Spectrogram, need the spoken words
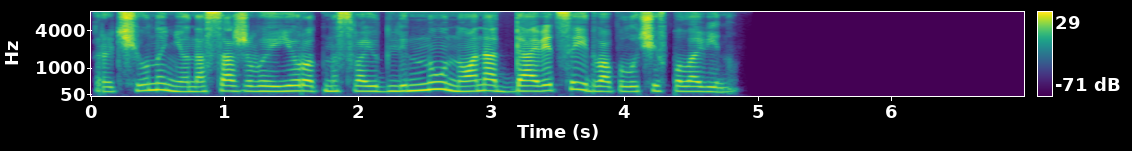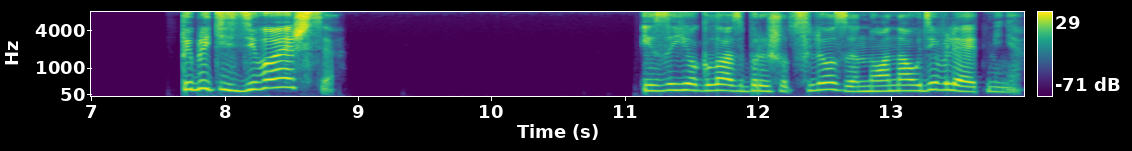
Рычу на нее, насаживая ее рот на свою длину, но она давится, едва получив половину. «Ты, блядь, издеваешься?» Из ее глаз брышут слезы, но она удивляет меня,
